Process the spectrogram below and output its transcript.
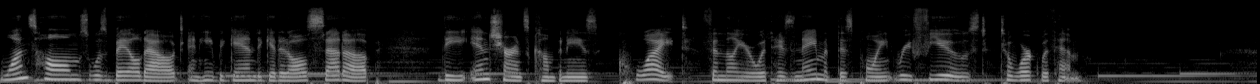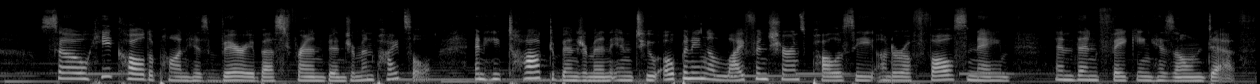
Once Holmes was bailed out and he began to get it all set up, the insurance companies, quite familiar with his name at this point, refused to work with him. So he called upon his very best friend Benjamin Pitezel, and he talked Benjamin into opening a life insurance policy under a false name and then faking his own death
